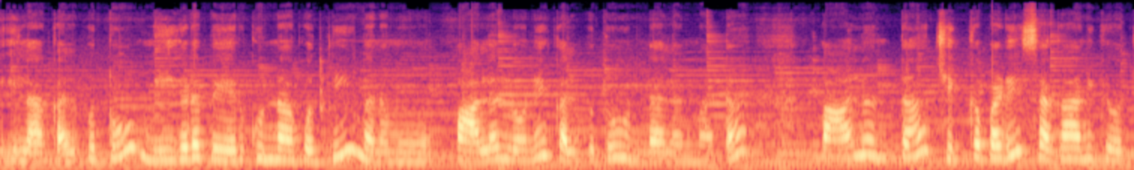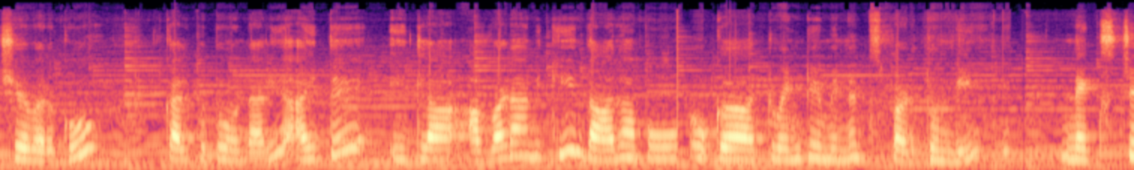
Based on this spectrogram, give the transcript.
ఇలా కలుపుతూ మీగడ పేరుకున్న కొద్దీ మనము పాలల్లోనే కలుపుతూ ఉండాలన్నమాట. పాలంతా చిక్కపడి సగానికి వచ్చే వరకు కలుపుతూ ఉండాలి. అయితే ఇట్లా అవ్వడానికి దాదాపు ఒక ట్వంటీ మినిట్స్ పడుతుంది. నెక్స్ట్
